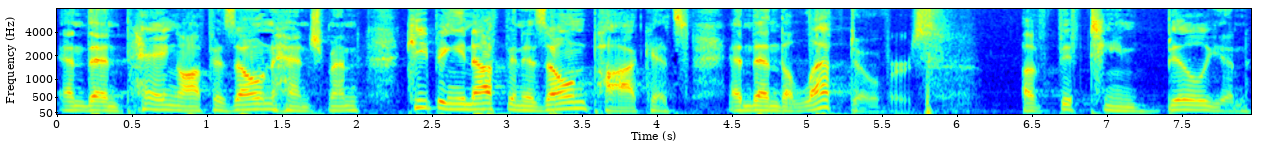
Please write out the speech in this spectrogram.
And then paying off his own henchmen, keeping enough in his own pockets, and then the leftovers of $15 billion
